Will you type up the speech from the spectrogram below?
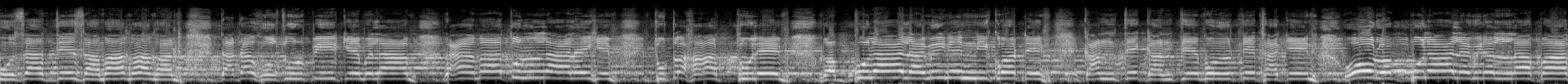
মুজাদ্দে জামা গান দাদা হুজুর পীর কেবলাম রামাতুল্লাহ আলাইহিম দুটো হাত তুলে রব্বুল আলামিনের নিকটে কানতে কানতে বলতে থাকেন, ও রব্বুল আলামিন আল্লাহ পাক,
